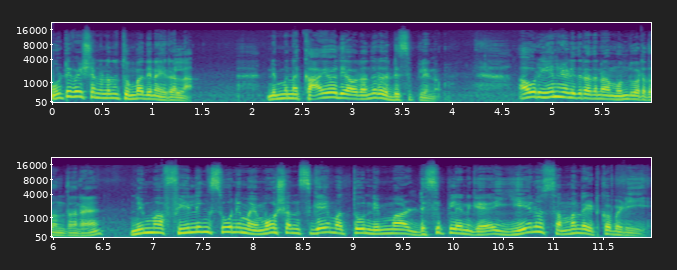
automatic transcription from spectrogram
ಮೋಟಿವೇಶನ್ ಅನ್ನೋದು ತುಂಬ ದಿನ ಇರಲ್ಲ. ನಿಮ್ಮನ್ನು ಕಾಯೋದು ಯಾವುದಂದ್ರೆ ಅದು ಡಿಸಿಪ್ಲಿನು ಅವ್ರು ಏನು ಹೇಳಿದ್ರು ಅದನ್ನು ಮುಂದುವರೆದು ಅಂತಂದರೆ ನಿಮ್ಮ ಫೀಲಿಂಗ್ಸು ನಿಮ್ಮ ಎಮೋಷನ್ಸ್ಗೆ ಮತ್ತು ನಿಮ್ಮ ಡಿಸಿಪ್ಲಿನ್ಗೆ ಏನು ಸಂಬಂಧ ಇಟ್ಕೋಬೇಡಿ.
